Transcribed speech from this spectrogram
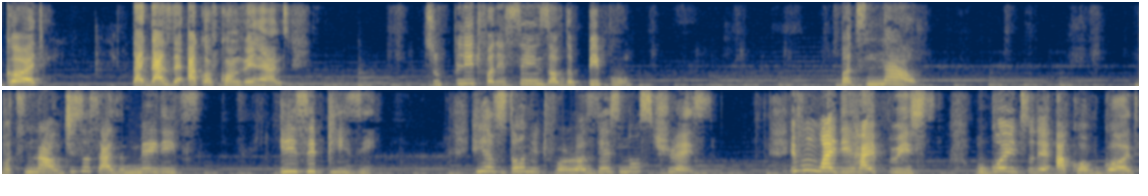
God, like that's the ark of covenant, to plead for the sins of the people. But now, but now Jesus has made it Easy peasy. He has done it for us. There's no stress. Even while the high priest will go into the ark of God,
